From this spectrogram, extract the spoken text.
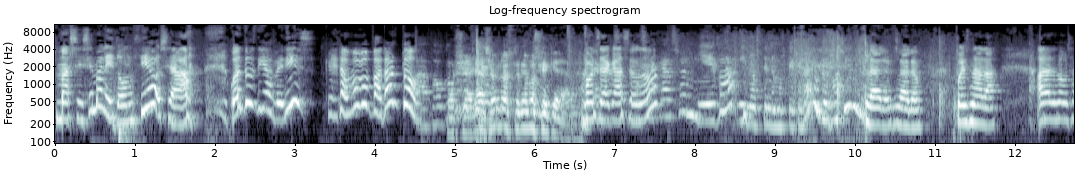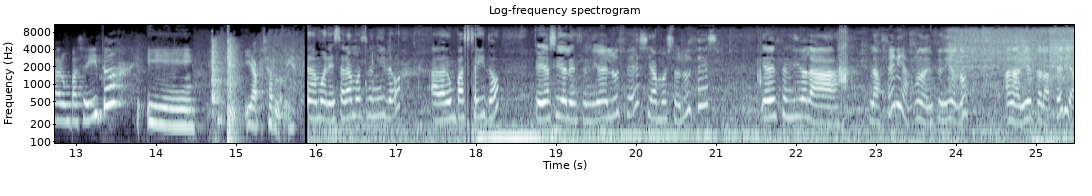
más ese maletoncio, o sea, ¿cuántos días venís? Que tampoco para tanto. Tampoco, Por si acaso que- nos tenemos que quedar. Por si acaso, Por si ¿no? acaso nieva y nos tenemos que quedar, ¿no es posible? Claro, claro. Pues nada, ahora nos vamos a dar un paseíto y, y a pasarlo bien. Amores, ahora hemos venido a dar un paseíto, que ya ha sido el encendido de luces, ya han puesto luces y han encendido la, la feria. Bueno, han encendido, ¿no? Han abierto la feria.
